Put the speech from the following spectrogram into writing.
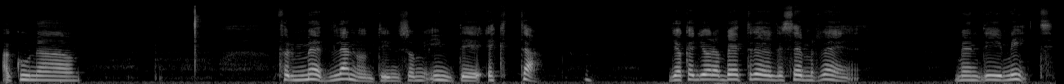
att kunna förmedla någonting som inte är äkta. Jag kan göra bättre eller sämre, men det är mitt.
